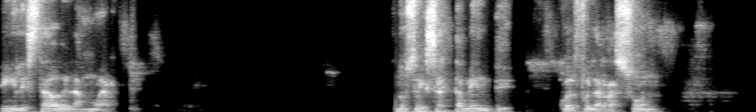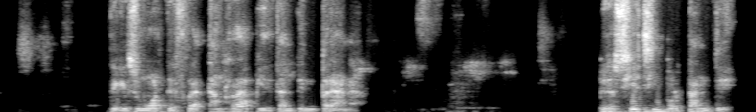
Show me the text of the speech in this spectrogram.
en el estado de la muerte. No sé exactamente cuál fue la razón de que su muerte fuera tan rápida y tan temprana. Pero sí es importante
